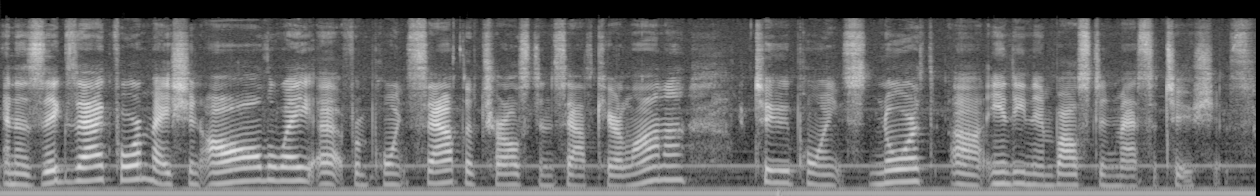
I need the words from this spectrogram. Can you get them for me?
in a zigzag formation all the way up from points south of Charleston, South Carolina to points north, uh, ending in Boston, Massachusetts.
